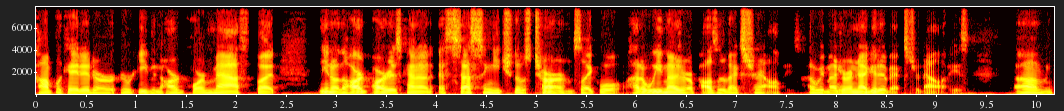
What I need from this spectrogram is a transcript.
complicated or, or even hardcore math, but you know the hard part is kind of assessing each of those terms. Like, well, how do we measure a positive externalities? How do we measure a negative externalities? Um,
